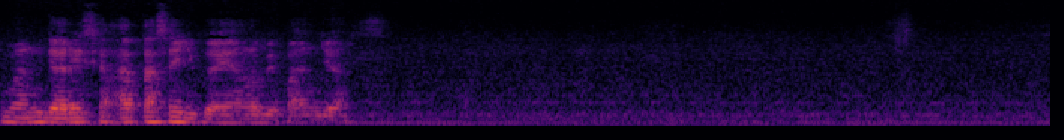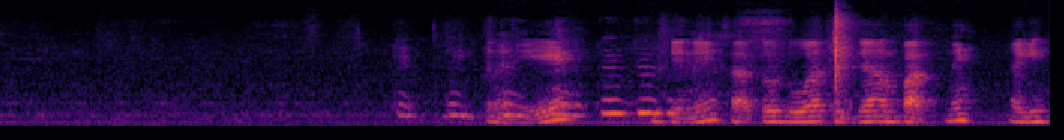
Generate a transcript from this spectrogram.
Cuman garis yang atasnya juga yang lebih panjang. Lagi, di sini satu, dua, tiga, empat. Nih, lagi.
